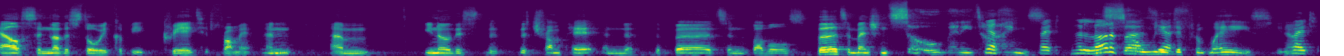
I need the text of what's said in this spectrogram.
else, another story, could be created from it. Mm-hmm. And um, you know, this the, the trumpet and the, the birds and the bubbles. Birds are mentioned so many times. Yes, right. A lot in of so birds. many yes. different ways. You know. Right.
